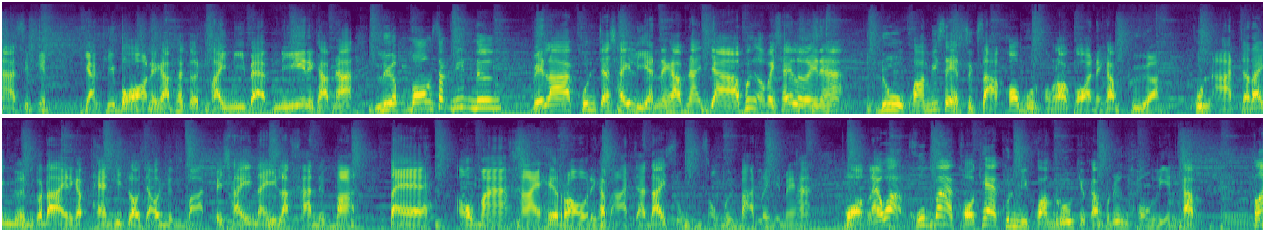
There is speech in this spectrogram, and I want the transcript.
2551 อย่างที่บอกนะครับ ถ้าเกิดใครมีแบบนี้นะครับนะเหลือบมองสักนิดนึง เวลาคุณจะใช้เหรียญนะครับนะอย่าเพิ่งเอาไปใช้เลยนะฮะดูความพิเศษศึกษาข้อมูลของเราก่อนนะครับเผื่อคุณอาจจะได้เงินก็ได้นะครับ แทนที่เราจะเอา 1 บาทไปใช้ในราคา 1 บาท แต่เอามาขายให้เรานะครับอาจจะได้สูงถึง 20,000 บาทเลยเห็นไหมฮะ บอกแล้วว่าคุ้มมากขอแค่คุณมีความรู้เกี่ยวกับเรื่องของเหรียญครับใคร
